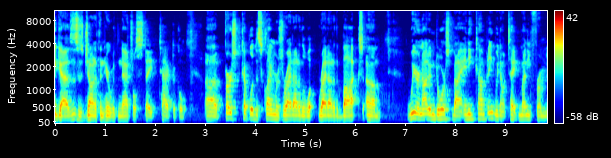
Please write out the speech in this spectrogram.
Hey guys, this is Jonathan here with Natural State Tactical. Uh, first, couple of disclaimers right out of the right out of the box. Um, we are not endorsed by any company. We don't take money from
